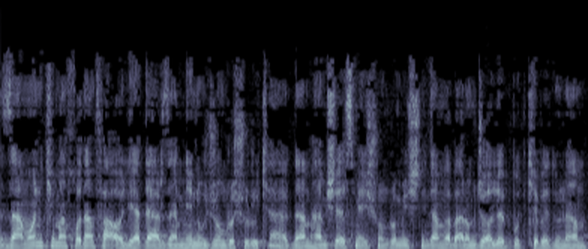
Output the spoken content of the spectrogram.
زمانی که من خودم فعالیت در زمینه نجوم رو شروع کردم همیشه اسم ایشون رو میشنیدم و برام جالب بود که بدونم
